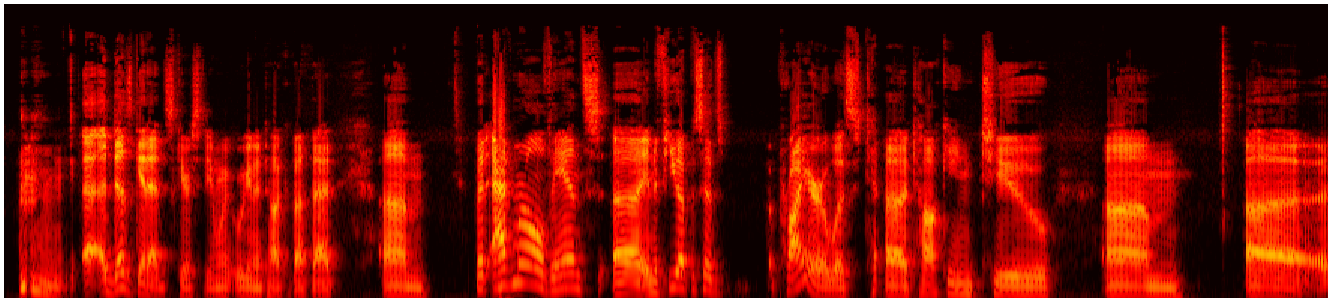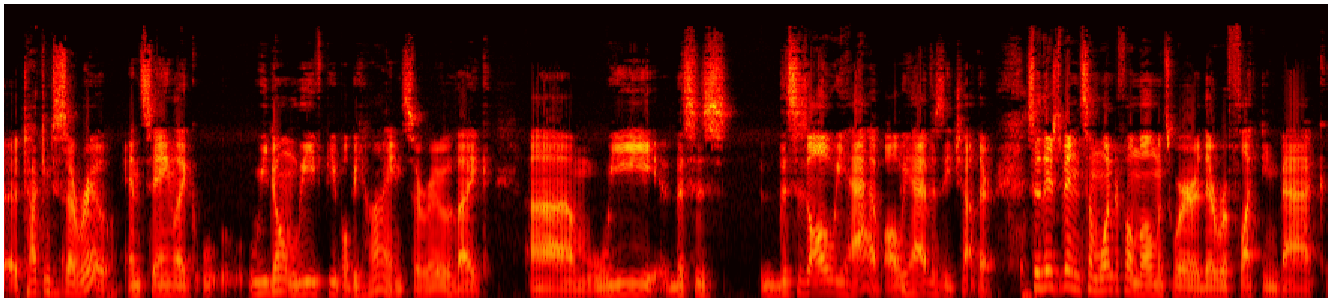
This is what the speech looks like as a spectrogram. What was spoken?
it does get at scarcity, and we're, we're going to talk about that. Um, but Admiral Vance, uh, in a few episodes prior, was t- uh, talking to um, uh, talking to Saru and saying like, "We don't leave people behind, Saru. Like, um, we this is." This is all we have. All we have is each other. So there's been some wonderful moments where they're reflecting back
